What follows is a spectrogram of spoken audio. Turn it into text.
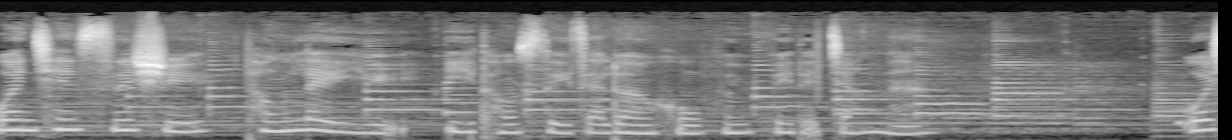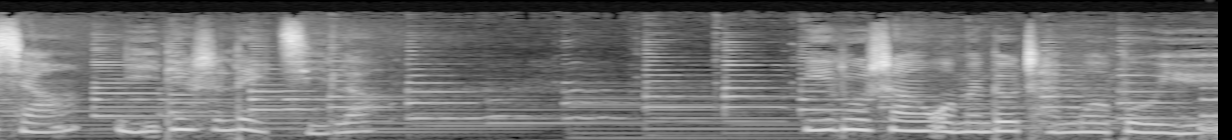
万千思绪同泪雨一同碎在乱红纷飞的江南。我想你一定是累极了。一路上我们都沉默不语，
